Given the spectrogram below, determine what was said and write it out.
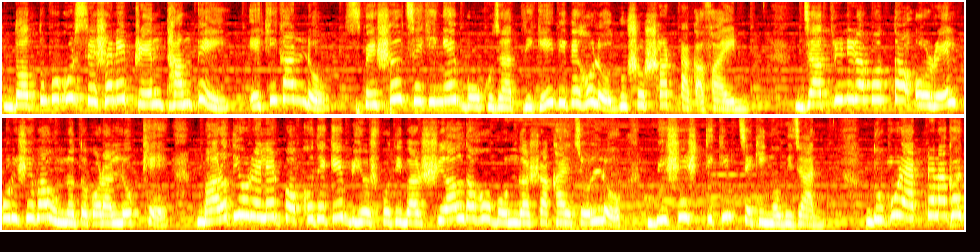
দত্তপুকুর স্টেশনে ট্রেন থামতেই একই কাণ্ড। স্পেশাল চেকিংয়ে বহু যাত্রীকেই দিতে হলো দুশো ষাট টাকা ফাইন যাত্রী নিরাপত্তা ও রেল পরিষেবা উন্নত করার লক্ষ্যে ভারতীয় রেলের পক্ষ থেকে বৃহস্পতিবার শিয়ালদহ বনগা শাখায় চলল বিশেষ টিকিট চেকিং অভিযান। দুপুর একটা নাগাদ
